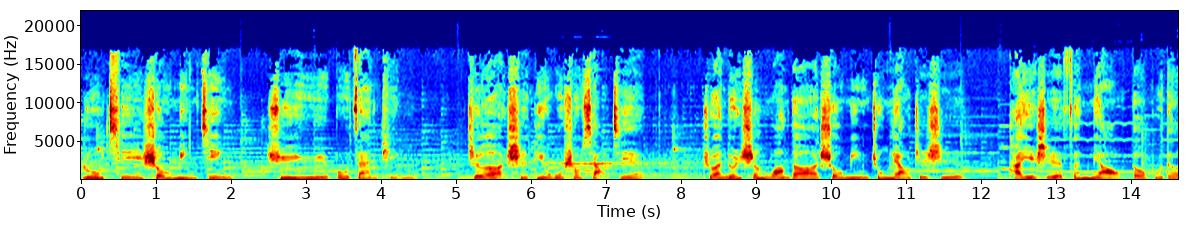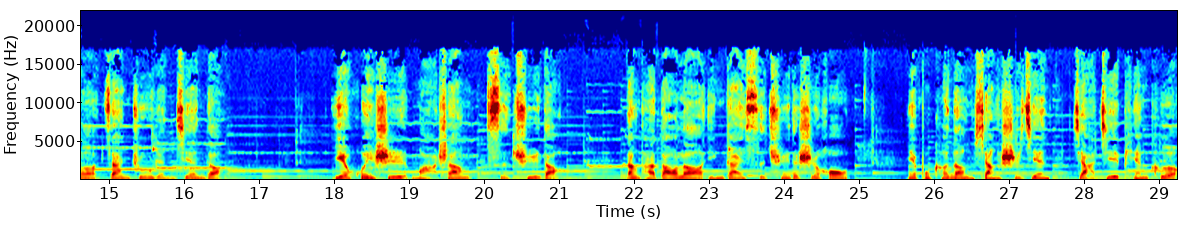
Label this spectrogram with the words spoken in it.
如其寿命尽，须臾不暂停。这是第五首小节。转轮圣王的寿命终了之时，他也是分秒都不得暂住人间的。也会是马上死去的。当他到了应该死去的时候，也不可能向时间假借片刻，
